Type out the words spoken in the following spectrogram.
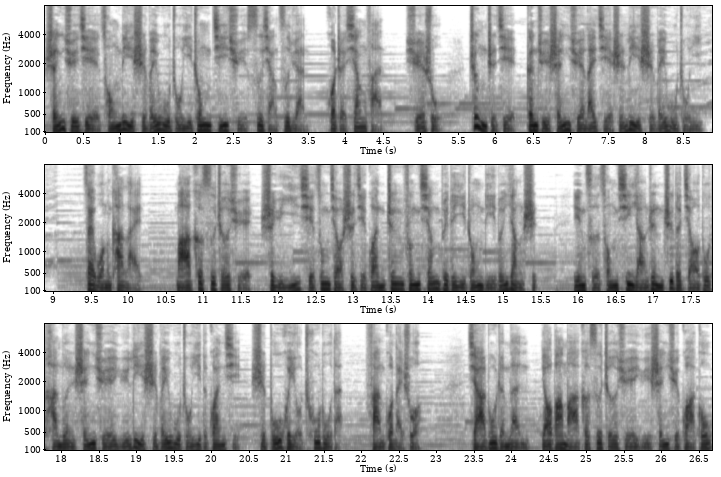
神学界从历史唯物主义中汲取思想资源，或者相反，学术政治界根据神学来解释历史唯物主义。在我们看来，马克思哲学是与一切宗教世界观针锋相对的一种理论样式，因此从信仰认知的角度谈论神学与历史唯物主义的关系是不会有出路的。反过来说，假如人们要把马克思哲学与神学挂钩，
